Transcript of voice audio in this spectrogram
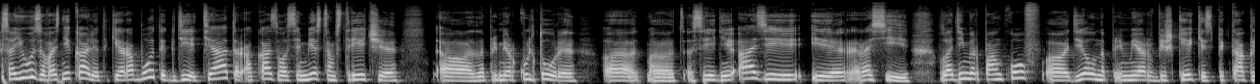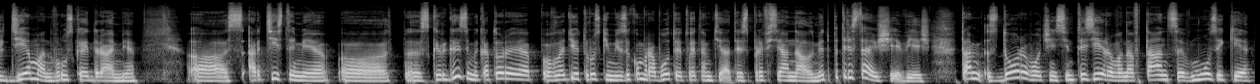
союза возникали такие работы, где театр оказывался местом встречи, например, культуры Средней Азии и России. Владимир Панков делал, например, в Бишкеке спектакль «Демон» в русской драме э, с артистами, э, с кыргызами, которые владеют русским языком, работают в этом театре с профессионалами. Это потрясающая вещь. Там здорово очень синтезировано в танце, в музыке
